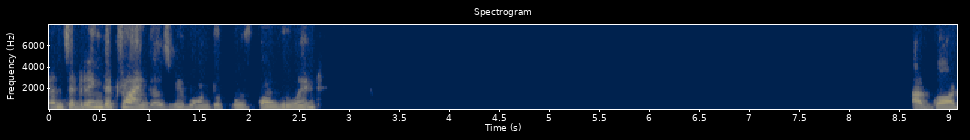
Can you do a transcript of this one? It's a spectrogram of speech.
Considering the triangles we want to prove congruent, I've got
